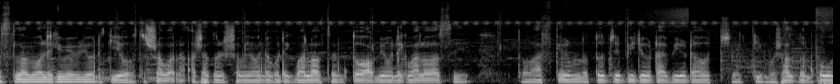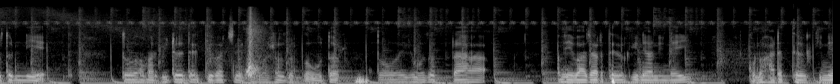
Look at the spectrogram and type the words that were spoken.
আসসালামু আলাইকুম এভরিওয়ান, কী অবস্থা সবার? আশা করি সবাই অনেক অনেক ভালো আছেন, তো আমি অনেক ভালো আছি। তো আজকের মূলত যে ভিডিওটা ভিডিওটা হচ্ছে একটি মশালদম কবুতর নিয়ে। তো আমার ভিডিও দেখতে পাচ্ছেন একটি মশালদম কবুতর। তো এই কবুতরটা আমি বাজার থেকে কিনে আনি নেই, কোনো হাটের থেকে কিনে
